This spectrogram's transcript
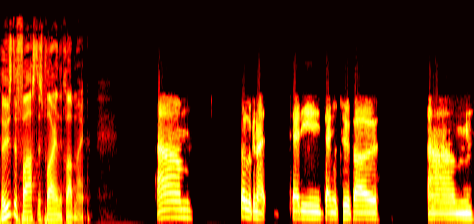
who's the fastest player in the club, mate? Um, so looking at Teddy, Daniel Tupou, um,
